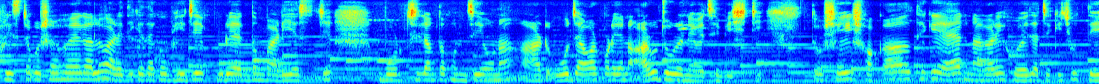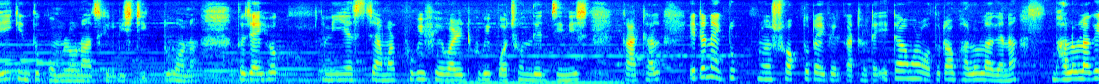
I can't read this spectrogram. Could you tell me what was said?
ফ্রিজটা পরিষ্কার হয়ে গেল, আর এদিকে দেখো ভিজে পুরে একদম বাড়ি এসছে। বলছিলাম তখন যেও না, আর ও যাওয়ার পরে যেন আরও জোরে নেমেছে বৃষ্টি। তো সেই সকাল থেকে এক নাগারে হয়ে যাচ্ছে, কিছুতেই কিন্তু কিন্তু কমলো না, আজকের বৃষ্টি একটুও না। তো যাই হোক, নিয়ে এসছে আমার খুবই ফেভারিট খুবই পছন্দের জিনিস, কাঁঠাল। এটা না একটু শক্ত টাইপের কাঁঠালটা, এটা আমার অতটাও ভালো লাগে না। ভালো লাগে,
